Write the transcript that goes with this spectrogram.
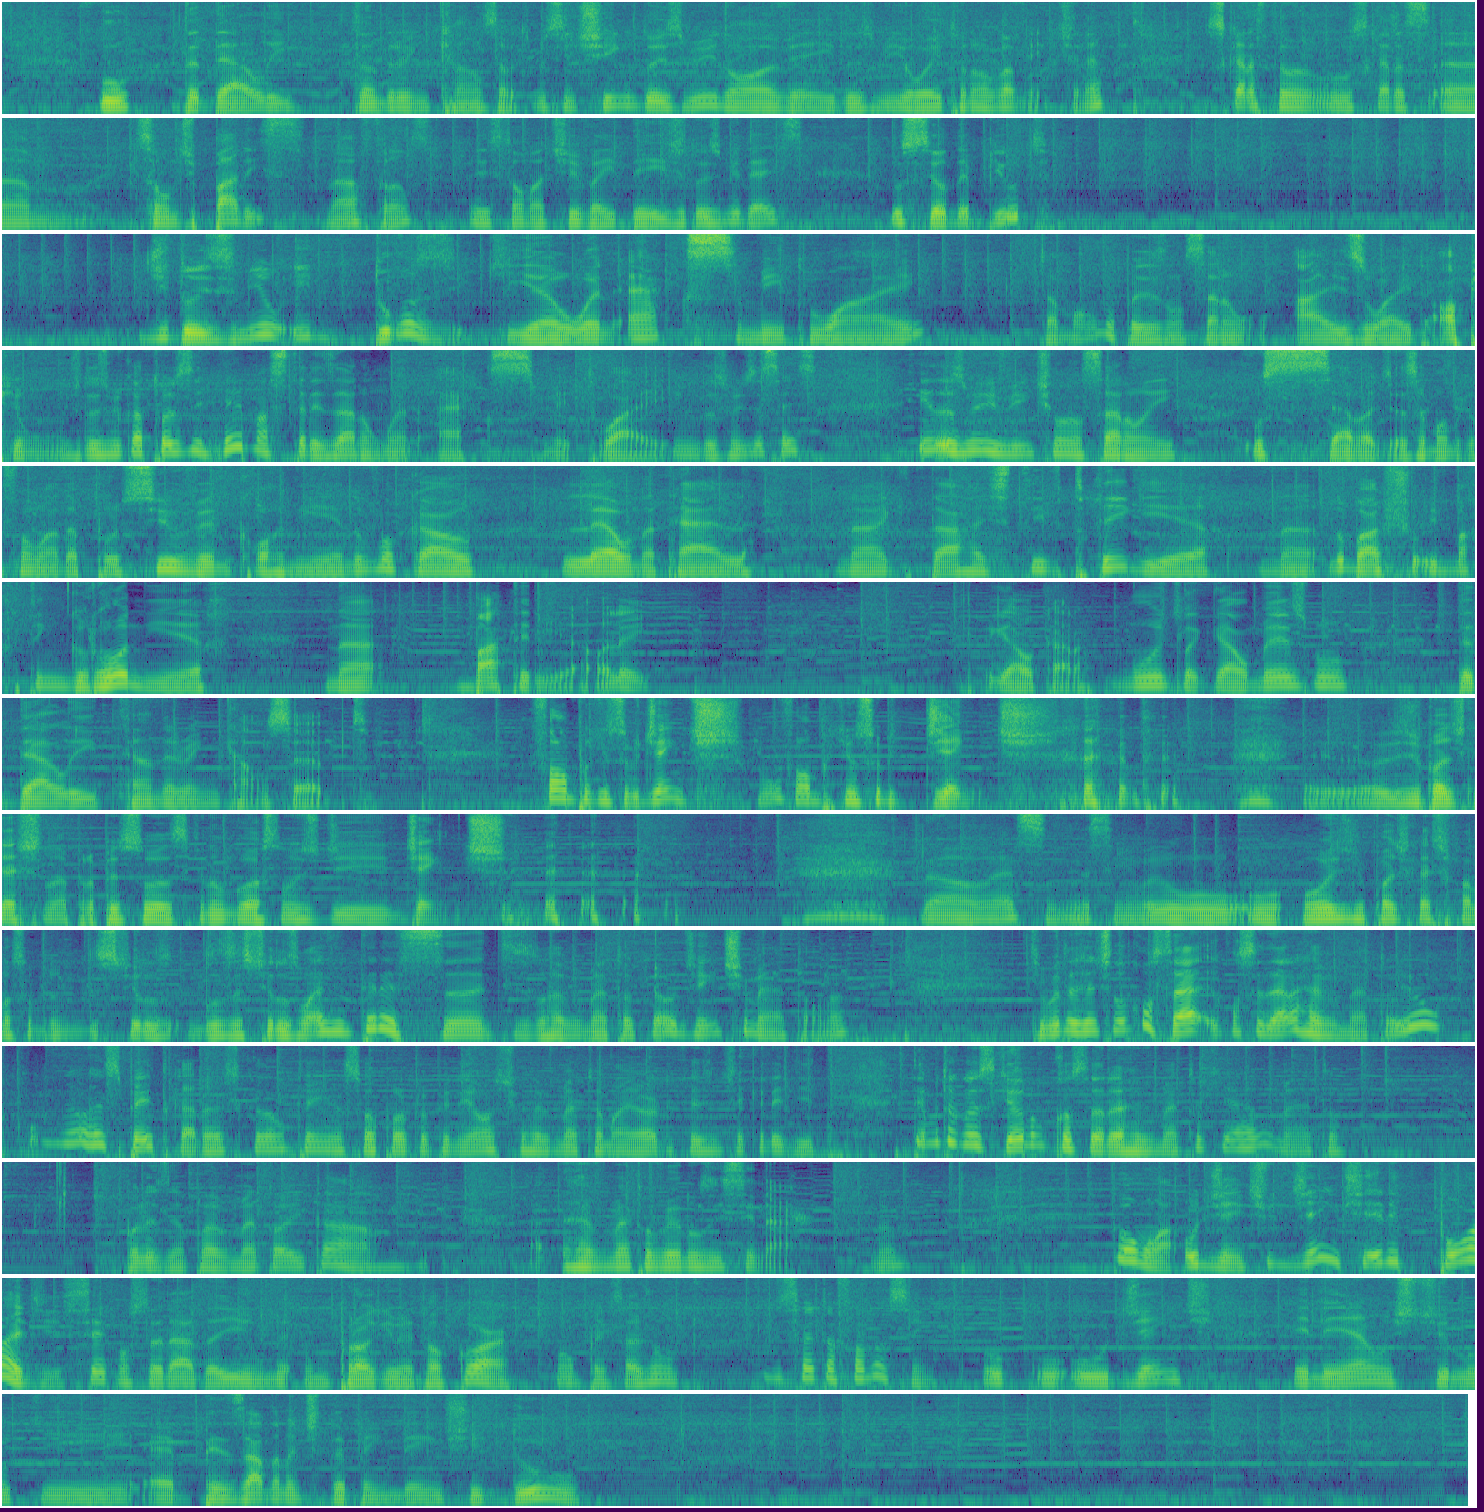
o The Deadly Thundering Concept. Me senti em 2009 aí, 2008 novamente, né? Os caras, tão, os caras um, são de Paris, na França. Eles estão nativos aí desde 2010. O seu debut de 2012, que é When X Meet Y, tá bom? Depois eles lançaram Eyes Wide Opium de 2014 e remasterizaram When X Meet Y em 2016. Em 2020 lançaram aí o Savages, a banda que é formada por Sylvain Cornier no vocal, Léo Natal na guitarra, Steve Triguier na, no baixo e Martin Gronier na bateria. Olha aí. Legal, cara. Muito legal mesmo. The Deadly Thundering Concept. Vamos falar um pouquinho sobre gente? Vamos falar um pouquinho sobre gente. Hoje o podcast não é para pessoas que não gostam de gente. Não, é assim, é assim. O, o, hoje o podcast fala sobre um dos, estilos, um dos estilos mais interessantes do heavy metal, que é o gente metal, né? Que muita gente não considera heavy metal. E eu, eu respeito, cara. Acho que cada um tem a sua própria opinião. Acho que o heavy metal é maior do que a gente acredita. Tem muita coisa que eu não considero heavy metal que é heavy metal. Por exemplo, heavy metal aí tá. Heavy metal veio nos ensinar, né? Então vamos lá, o Gente. O Gente, ele pode ser considerado aí um, um prog metalcore? Vamos pensar junto? De certa forma, sim. O, o, o Gente, ele é um estilo que é pesadamente dependente do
